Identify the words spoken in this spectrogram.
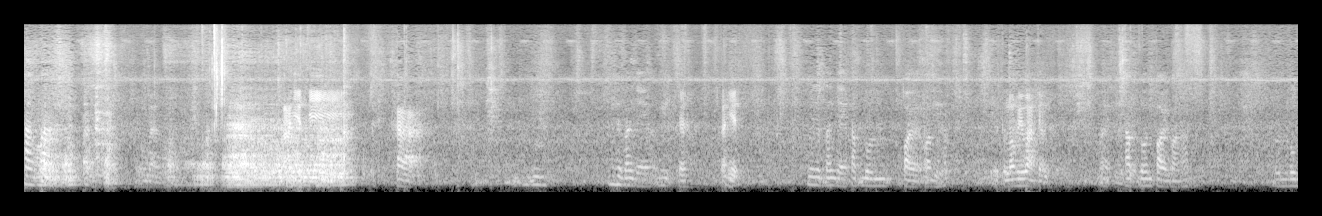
ข้างบ้านโรงพยาบาลสาเหตุที่ฆ่าไม่ใช่ตั้งใจครับพี่นะสาเหตุไม่ใช่ตั้งใจครับโดนต่อยก่อนครับทะเลาะวิวาทกันไม่ครับโดนต่อยก่อนครับโดนลุม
